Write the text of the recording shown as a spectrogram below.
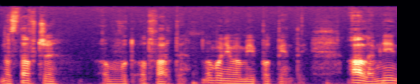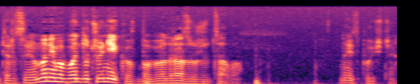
nastawczy, obwód otwarty, no bo nie mam jej podpiętej. Ale mnie interesują, no nie ma błędu czujników, bo by od razu rzucało. No i spójrzcie.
